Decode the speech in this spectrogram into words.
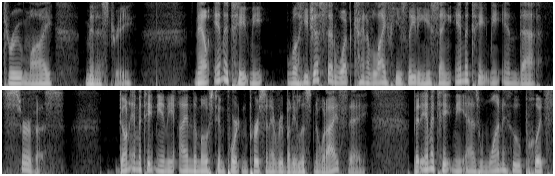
through my ministry. Now imitate me well, he just said what kind of life he's leading. He's saying, imitate me in that service. Don't imitate me in the I'm the most important person, everybody listen to what I say, but imitate me as one who puts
